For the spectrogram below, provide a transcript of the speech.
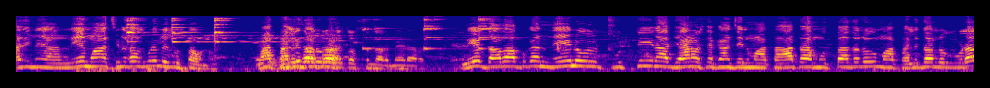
అది నేను మా చిన్నతనం కూడా మేము చూస్తా ఉన్నాం. మా తల్లిదండ్రులు వస్తున్నారు మేడారం? నేను దాదాపుగా నేను పుట్టి నా జ్ఞానం వచ్చిన కాంచి మా తాత ముత్తాతలు మా తల్లిదండ్రులు కూడా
